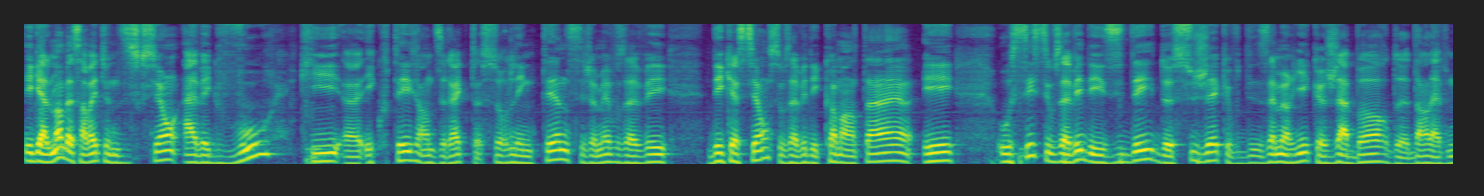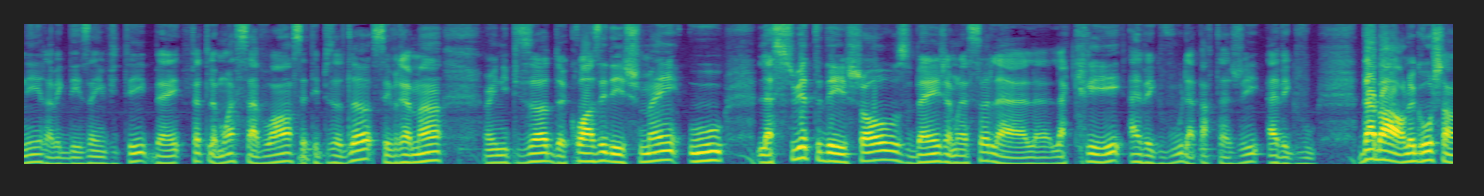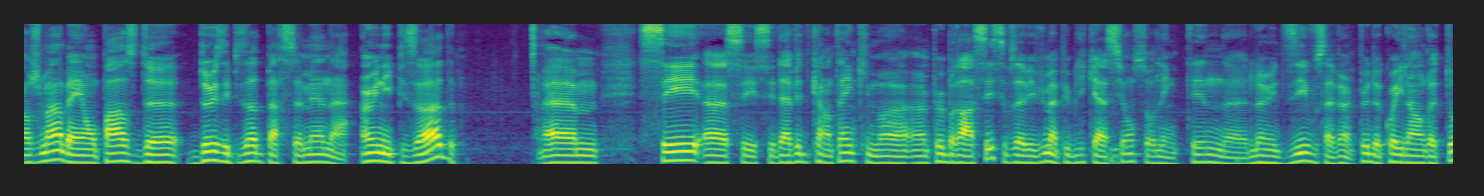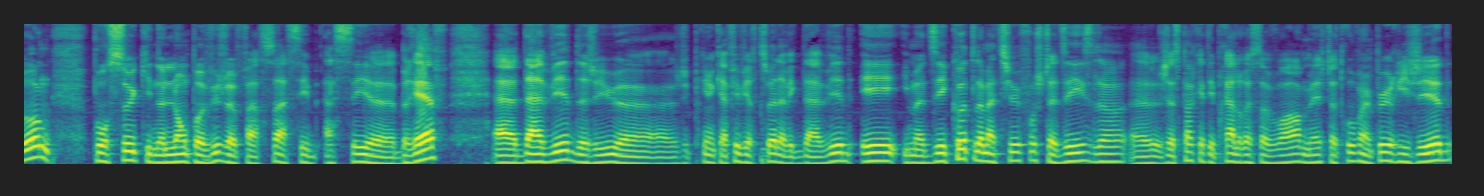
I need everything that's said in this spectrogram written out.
également, ben, ça va être une discussion avec vous qui écoutez en direct sur LinkedIn. Si jamais vous avez des questions, si vous avez des commentaires et aussi si vous avez des idées de sujets que vous aimeriez que j'aborde dans l'avenir avec des invités, ben faites-le moi savoir. Cet épisode-là, c'est vraiment un épisode de croiser des chemins où la suite des choses, ben j'aimerais ça la, créer avec vous, la partager avec vous. D'abord, le gros changement, ben on passe de deux épisodes par semaine à un épisode. Euh, euh, c'est David Quentin qui m'a un peu brassé. Si vous avez vu ma publication sur LinkedIn euh, lundi, vous savez un peu de quoi il en retourne. Pour ceux qui ne l'ont pas vu, je vais faire ça assez, assez euh, bref. David, j'ai eu j'ai pris un café virtuel avec David et il m'a dit écoute là Mathieu, faut que je te dise là, j'espère que tu es prêt à le recevoir, mais je te trouve un peu rigide.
